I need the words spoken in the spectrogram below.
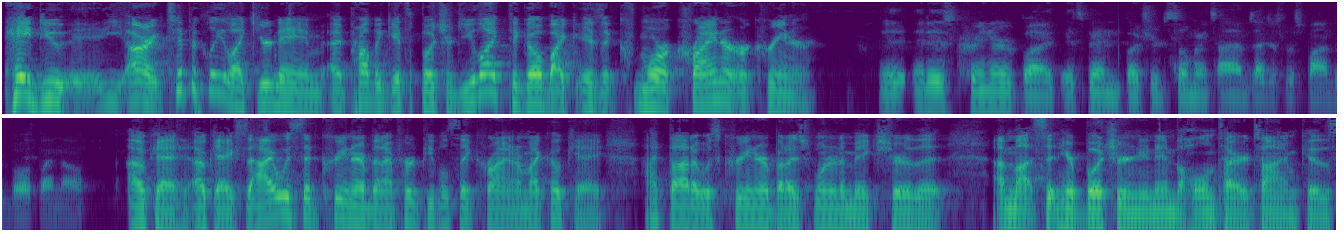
Hey, do you, all right. Typically, like your name, it probably gets butchered. Do you like to go by? Is it more Kreiner or Kriener? It, it is Kriener, but it's been butchered so many times. I just respond to both by now. Okay, okay. So I always said Kriener, but I've heard people say Kreiner. I'm like, okay, I thought it was Kriener, but I just wanted to make sure that I'm not sitting here butchering your name the whole entire time because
